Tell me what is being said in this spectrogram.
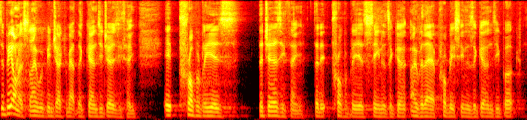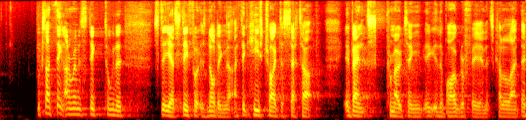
to be honest, I know we've been joking about the Guernsey Jersey thing. It probably is the Jersey thing, that it probably is seen as a, over there, probably seen as a Guernsey book. Because I think, I remember Steve, talking to, Steve, yeah, Steve Foot is nodding that I think he's tried to set up events promoting the the biography, and it's kind of like they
